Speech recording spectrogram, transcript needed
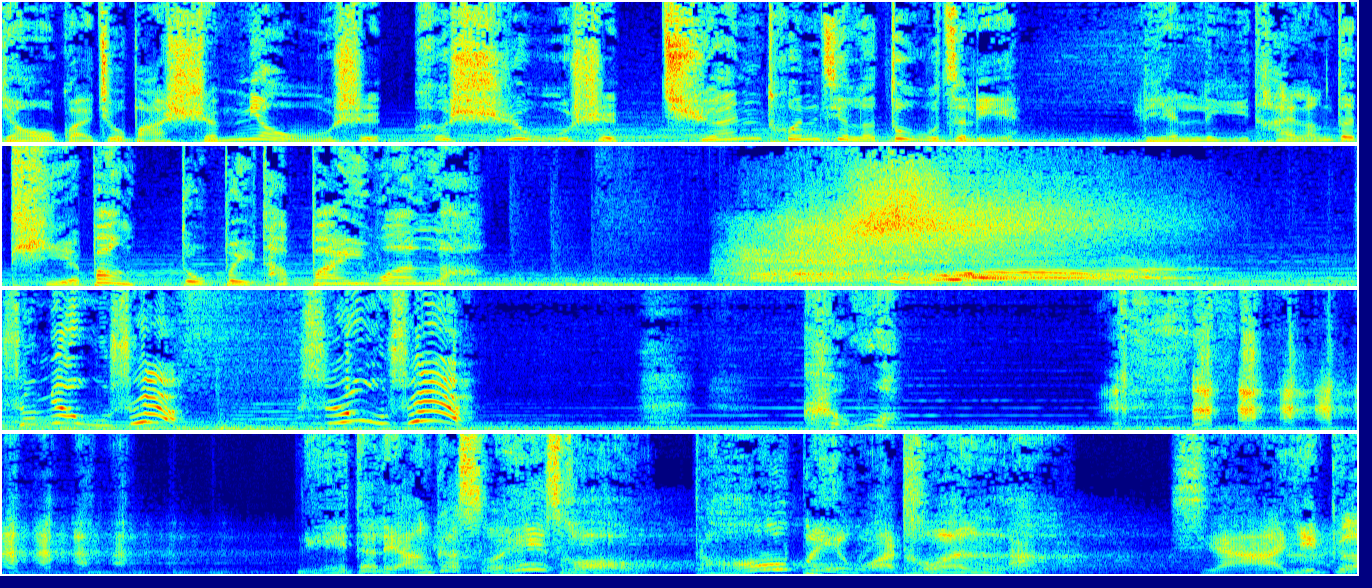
妖怪就把神庙武士和石武士全吞进了肚子里，连利太郎的铁棒都被他掰弯了。哇！神庙武士，石武士，可恶！的两个随从都被我吞了，下一个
